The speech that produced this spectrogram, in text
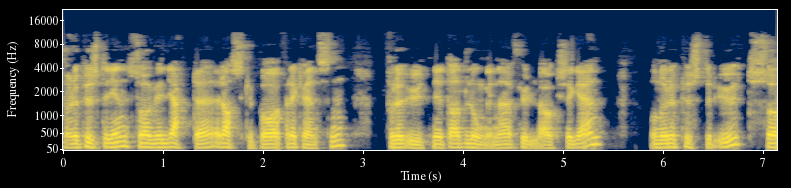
når du puster inn, så vil hjertet raske på frekvensen for å utnytte at lungene er fulle av oksygen. Og når du puster ut, så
